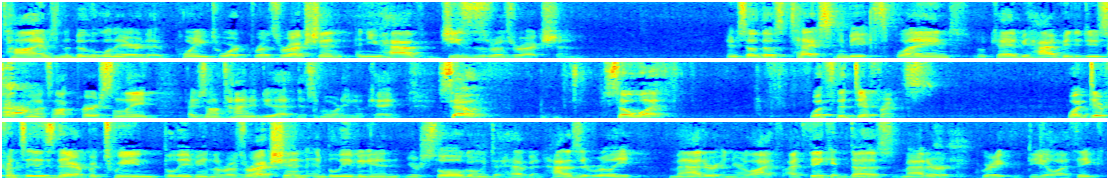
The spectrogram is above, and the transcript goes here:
times in the biblical narrative pointing toward resurrection, and you have Jesus' resurrection. And so those texts can be explained, okay? I'd be happy to do so if you want to talk personally. I just don't have time to do that this morning, okay? So, so what? What's the difference? What difference is there between believing in the resurrection and believing in your soul going to heaven? How does it really matter in your life? I think it does matter a great deal. I think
